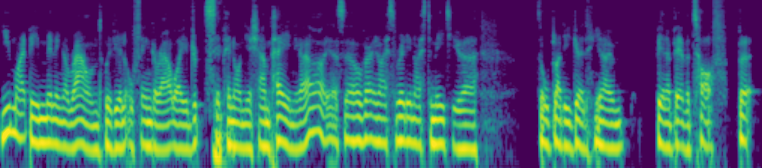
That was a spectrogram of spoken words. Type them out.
You might be milling around with your little finger out while you're drip, sipping on your champagne. You go, oh yes, oh very nice, really nice to meet you. Uh, it's all bloody good, you know, being a bit of a toff, but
